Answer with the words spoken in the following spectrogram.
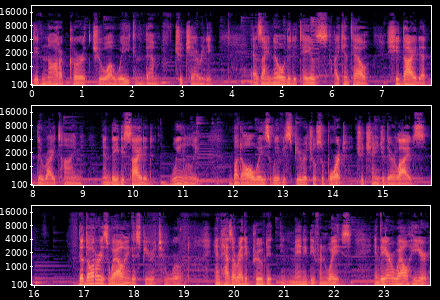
did not occur to awaken them to charity. As I know the details, I can tell she died at the right time, and they decided, willingly, but always with spiritual support, to change their lives. The daughter is well in the spiritual world and has already proved it in many different ways, and they are well here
